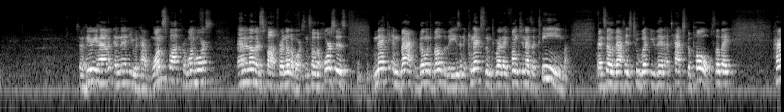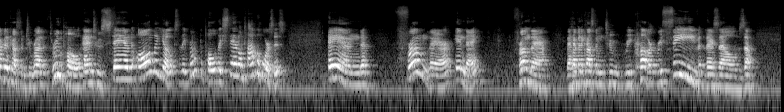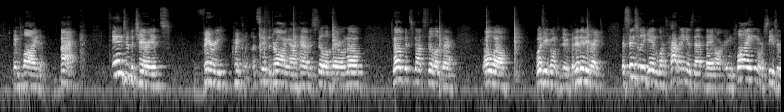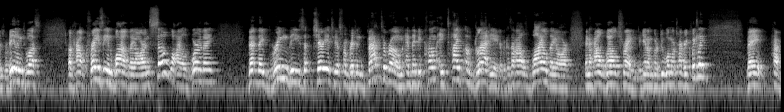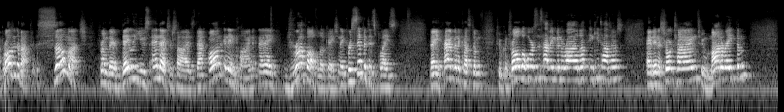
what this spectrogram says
So here you have it, and then you would have one spot for one horse and another spot for another horse. And so the horse's neck and back go into both of these, and it connects them to where they function as a team. And so that is to what you then attach the pole. So they have been accustomed to run through the pole and to stand on the yoke. So they run up the pole, they stand on top of the horses, and from there, inde, from there, they have been accustomed to recover, receive themselves, uh, implied back, into the chariots very quickly. Let's see if the drawing I have is still up there or no. Nope, it's not still up there. Oh well, what are you going to do? But at any rate, essentially again, what's happening is that they are implying, or Caesar is revealing to us, of how crazy and wild they are. And so wild were they that they bring these charioteers from Britain back to Rome and they become a type of gladiator because of how wild they are and how well trained. Again, I'm going to do one more time very quickly. They have brought it about so much from their daily use and exercise that on an incline and a drop off location, a precipitous place, they have been accustomed to control the horses having been riled up incitatos, and in a short time to moderate them,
